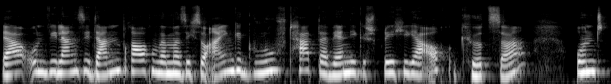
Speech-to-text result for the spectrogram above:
ja, und wie lange sie dann brauchen, wenn man sich so eingegroovt hat, da werden die Gespräche ja auch kürzer. Und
